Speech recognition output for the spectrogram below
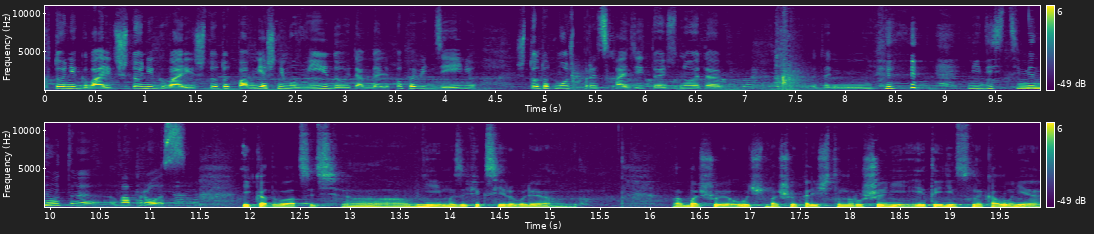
кто не говорит, что не говорит, что тут по внешнему виду и так далее, по поведению, что тут может происходить. То есть, ну, это, это не, не 10 минут вопрос. ИК-20, э, в ней мы зафиксировали большое, очень большое количество нарушений. И это единственная колония,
